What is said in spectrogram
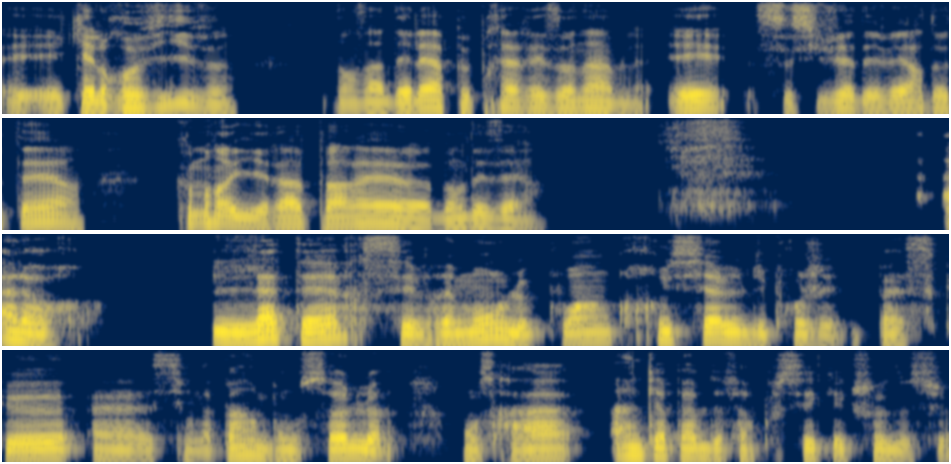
et, qu'elle revive dans un délai à peu près raisonnable? Et ce sujet des vers de terre, comment il réapparaît dans le désert? Alors, la terre, c'est vraiment le point crucial du projet parce que euh, si on n'a pas un bon sol, on sera incapable de faire pousser quelque chose dessus.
